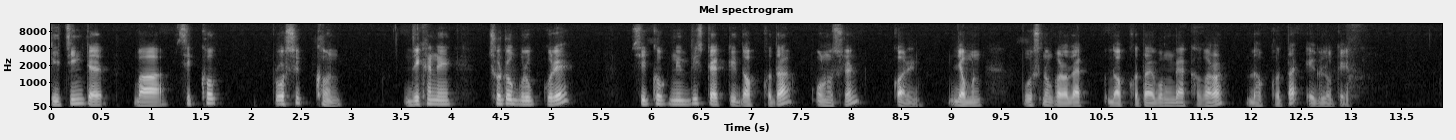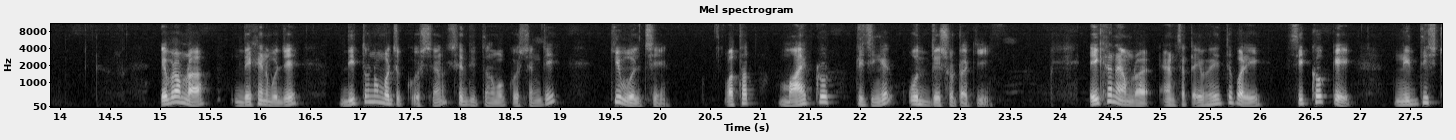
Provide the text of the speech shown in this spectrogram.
টিচিংটা বা শিক্ষক প্রশিক্ষণ যেখানে ছোট গ্রুপ করে শিক্ষক নির্দিষ্ট একটি দক্ষতা অনুশীলন করেন। যেমন প্রশ্ন করা দক্ষতা এবং ব্যাখ্যা করার দক্ষতা এগুলোকে। এবার আমরা দেখে নেব যে দ্বিতীয় নম্বর যে কোয়েশ্চেন সেই দ্বিতীয় নম্বর কোয়েশ্চেনটি কি বলছে? অর্থাৎ মাইক্রো টিচিংয়ের উদ্দেশ্যটা কি? এইখানে আমরা অ্যান্সারটা এভাবে দিতে পারি, শিক্ষককে নির্দিষ্ট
